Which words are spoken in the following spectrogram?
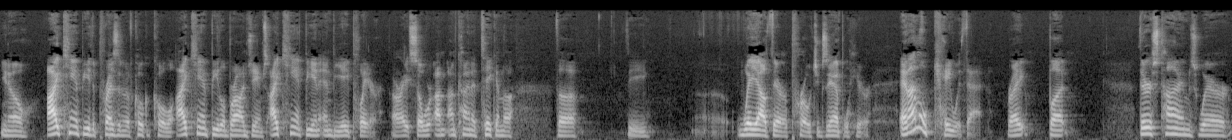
you know I can't be the president of Coca Cola. I can't be LeBron James. I can't be an NBA player. All right, so I'm I'm kind of taking the the the uh, way out there approach example here, and I'm okay with that, right? But there's times where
